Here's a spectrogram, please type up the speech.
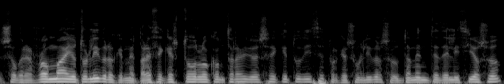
sobre Roma hay otro libro que me parece que es todo lo contrario a ese que tú dices, porque es un libro absolutamente delicioso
